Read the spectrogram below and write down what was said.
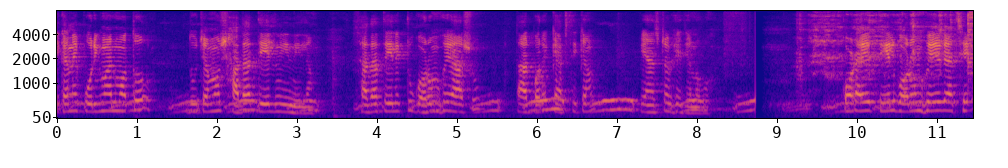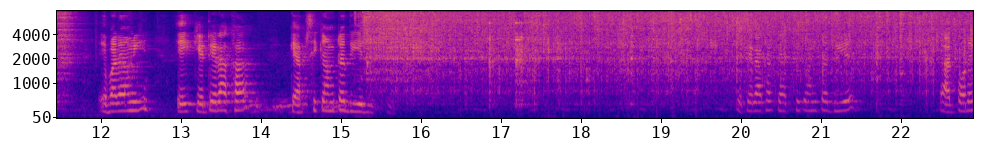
এখানে পরিমাণ মতো দু চামচ সাদা তেল নিয়ে নিলাম। সাদা তেল একটু গরম হয়ে আসুক, তারপরে ক্যাপসিকাম, পেঁয়াজটা ভেজে নেব। কড়াইয়ে তেল গরম হয়ে গেছে। এবারে আমি এই কেটে রাখা ক্যাপসিকামটা দিয়ে দিচ্ছি। কেটে রাখা ক্যাপসিকামটা দিয়ে তারপরে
